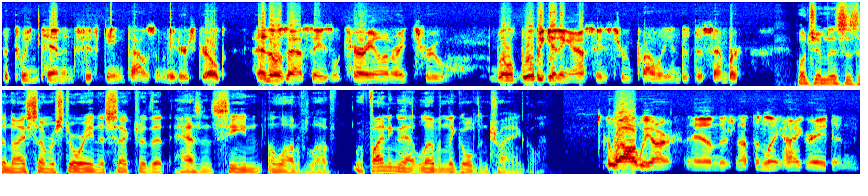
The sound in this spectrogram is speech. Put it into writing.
between 10 and 15,000 meters drilled, and those assays will carry on right through. We'll we'll be getting assays through probably into December. Well, Jim, this is a nice summer story in a sector that hasn't seen a lot of love. We're finding that love in the Golden Triangle. Well, we are, and there's nothing like high grade and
